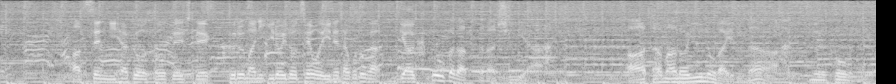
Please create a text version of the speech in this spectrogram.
な8200を想定して車にいろいろ手を入れたことが逆効果だったらしいや。頭のいいのがいるな向こうには。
